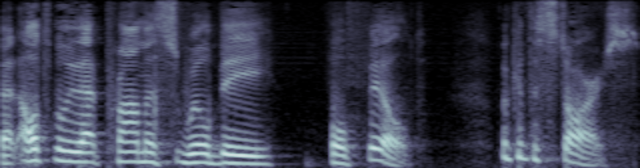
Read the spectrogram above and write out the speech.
that ultimately that promise will be fulfilled. Look at the stars.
